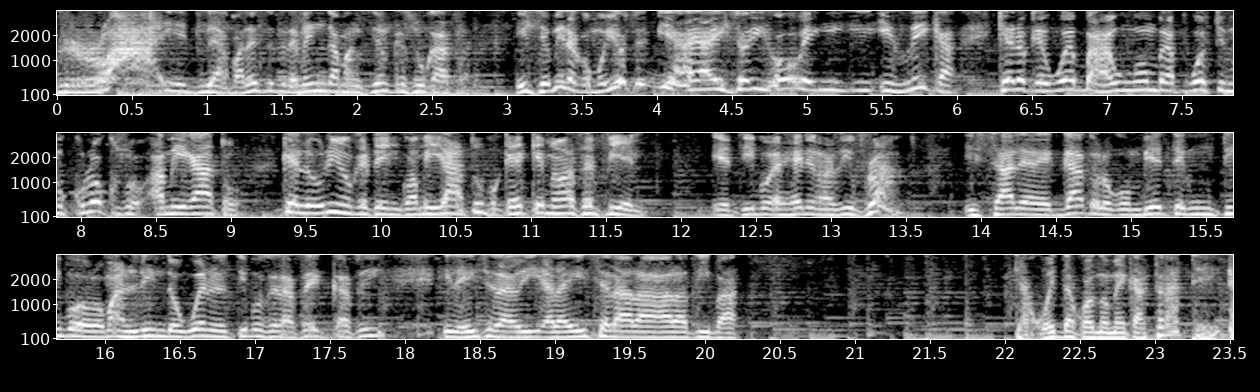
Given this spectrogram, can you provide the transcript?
¡Ruah! Y le aparece tremenda mansión que es su casa. Y dice, mira, como yo soy vieja y soy joven y, y- y rica, quiero que vuelvas a un hombre apuesto y musculoso, a mi gato, que es lo único que tengo, a mi gato, porque es que me va a hacer fiel. Y el tipo de genio así, ¡fra! Y sale el gato, lo convierte en un tipo de lo más lindo, bueno, el tipo se le acerca así y le dice la, dice a la, a la- a la tipa, ¿te acuerdas cuando me castraste?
